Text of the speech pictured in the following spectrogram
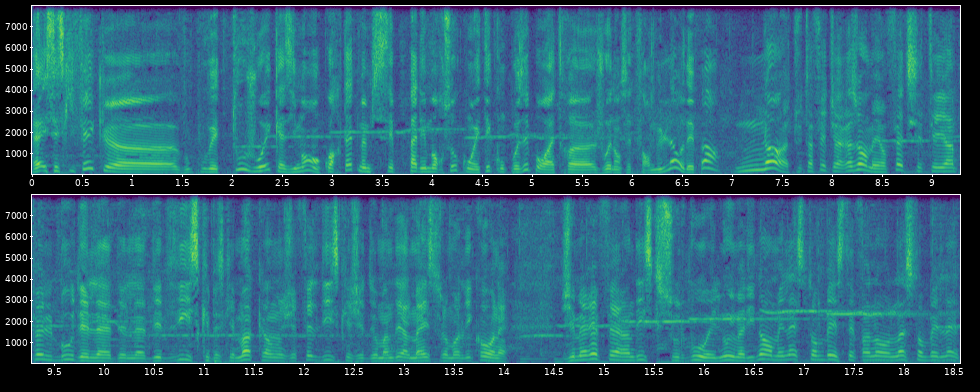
Et c'est ce qui fait que euh, vous pouvez tout jouer quasiment en quartet, même si c'est pas des morceaux qui ont été composés pour être euh, joués dans cette formule-là au départ. Non, tout à fait, tu as raison, mais en fait, c'était un peu le bout du disque, parce que moi, quand j'ai fait le disque, j'ai demandé al maestro Morricone j'aimerais faire un disque sur vous. Et lui, il m'a dit non, mais laisse tomber, Stéphano, laisse tomber, laisse...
